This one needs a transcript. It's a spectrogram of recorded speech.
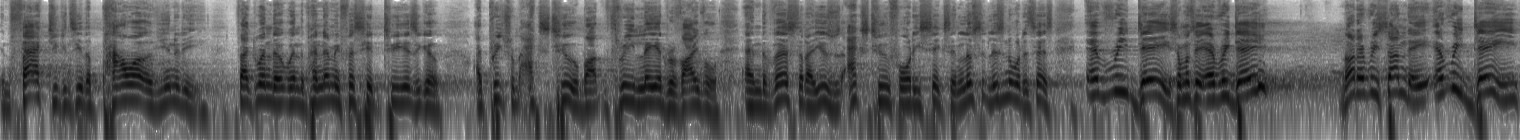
In fact, you can see the power of unity. In fact, when the, when the pandemic first hit two years ago, I preached from Acts 2 about three layered revival. And the verse that I used was Acts 2 46. And listen, listen to what it says. Every day, someone say, every day? Not every Sunday, every day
